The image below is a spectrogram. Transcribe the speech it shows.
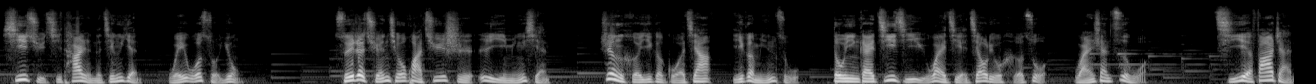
吸取其他人的经验，为我所用。随着全球化趋势日益明显，任何一个国家、一个民族都应该积极与外界交流合作，完善自我。企业发展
